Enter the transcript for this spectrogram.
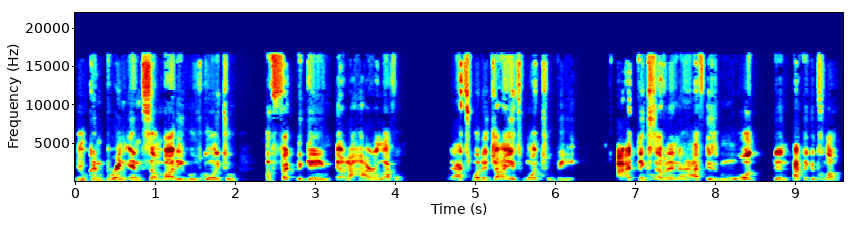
You can bring in somebody who's going to affect the game at a higher level. That's what the Giants want to be. I think seven and a half is more than I think it's low.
